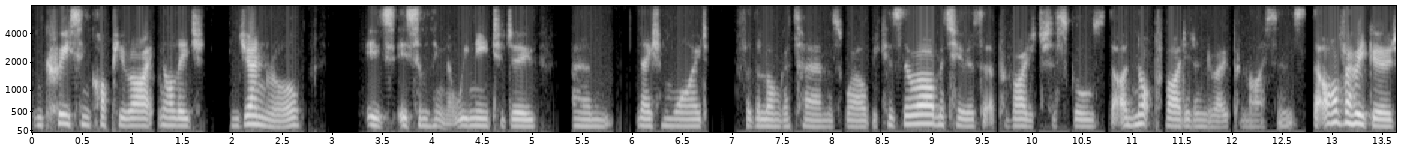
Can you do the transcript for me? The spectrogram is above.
increasing copyright knowledge in general is is something that we need to do um, nationwide for the longer term as well, because there are materials that are provided to schools that are not provided under open license that are very good,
